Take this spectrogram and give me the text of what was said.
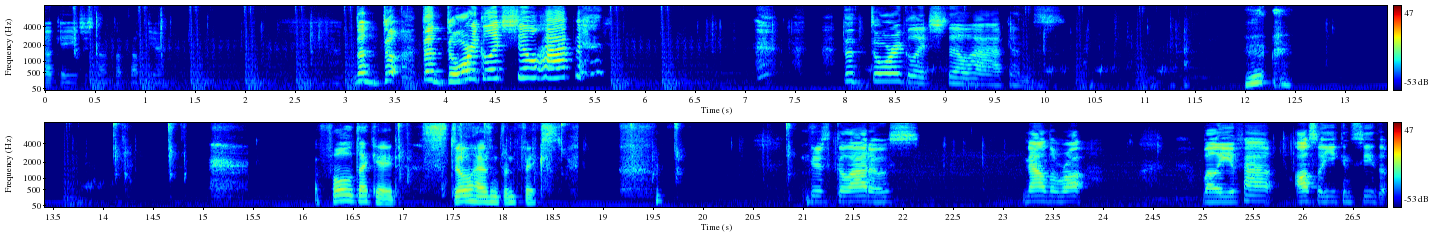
okay, you just knocked up up here. The do the door glitch still happens. the door glitch still happens. A full decade still hasn't been fixed. Here's GLaDOS. Now the rock. Well, you found. Also, you can see the.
